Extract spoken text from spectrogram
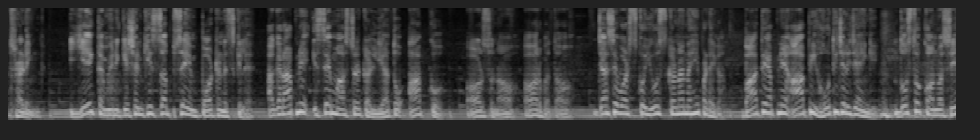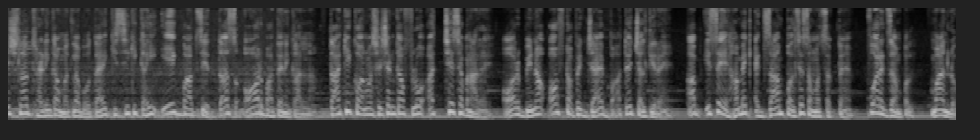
Threading ये कम्युनिकेशन की सबसे इंपॉर्टेंट स्किल है अगर आपने इसे मास्टर कर लिया तो आपको और सुनाओ, और बताओ जैसे वर्ड्स को यूज़ करना नहीं पड़ेगा। बातें अपने आप ही होती चली जाएँगी। दोस्तों कॉन्वर्सेशनल थ्रेडिंग का मतलब होता है किसी की कही एक बात से दस और बातें निकालना, ताकि कॉन्वर्सेशन का फ्लो अच्छे से बना रहे और बिना ऑफ़ टॉपिक जाए बातें चलती रहे। अब इसे हम एक एग्ज़ाम्पल से समझ सकते हैं। फॉर एग्ज़ाम्पल मान लो,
